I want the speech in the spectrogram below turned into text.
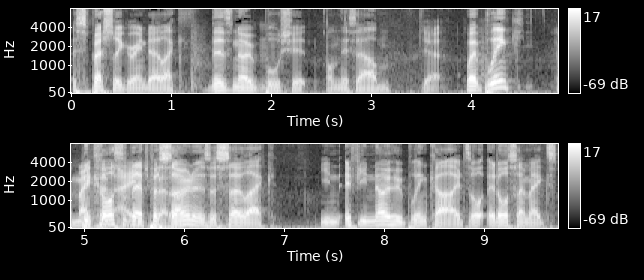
especially Green Day. Like there's no Mm. bullshit on this album. yeah. Where Blink, It makes because of their age better. personas, are so like, you, if you know who Blink are, it's it also makes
